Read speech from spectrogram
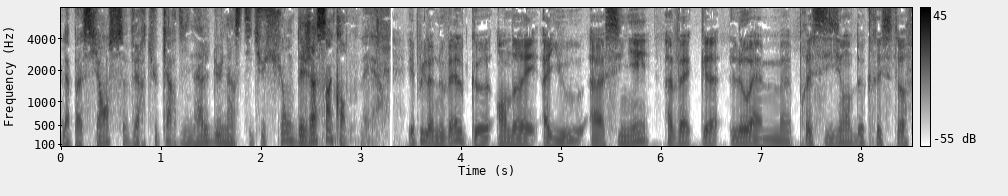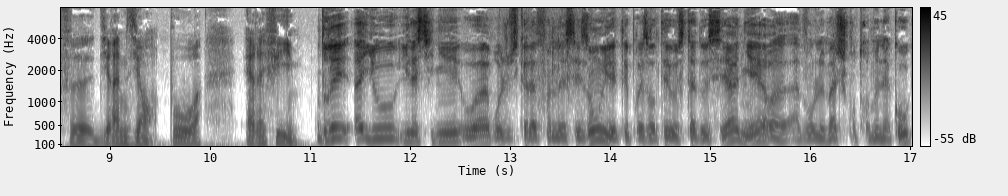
La patience, vertu cardinale d'une institution déjà cinquantenaire. Et puis la nouvelle que André Ayou a signé avec l'OM. Précision de Christophe Diremzian pour RFI. André Ayou, il a signé au Havre jusqu'à la fin de la saison. Il était présenté au Stade Océane hier, avant le match contre Monaco.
